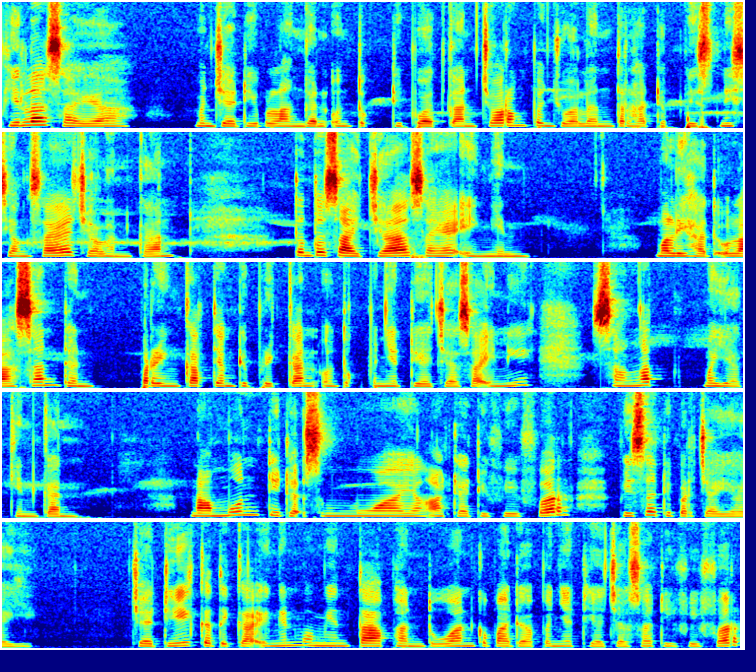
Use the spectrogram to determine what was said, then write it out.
Bila saya menjadi pelanggan untuk dibuatkan corong penjualan terhadap bisnis yang saya jalankan, tentu saja saya ingin Melihat ulasan dan peringkat yang diberikan untuk penyedia jasa ini sangat meyakinkan. Namun tidak semua yang ada di Fiverr bisa dipercayai. Jadi, ketika ingin meminta bantuan kepada penyedia jasa di Fiverr,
